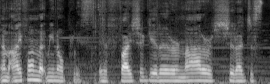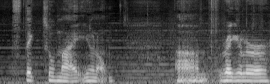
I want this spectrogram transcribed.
an iPhone, let me know please if I should get it or not, or should I just stick to my you know um, regular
